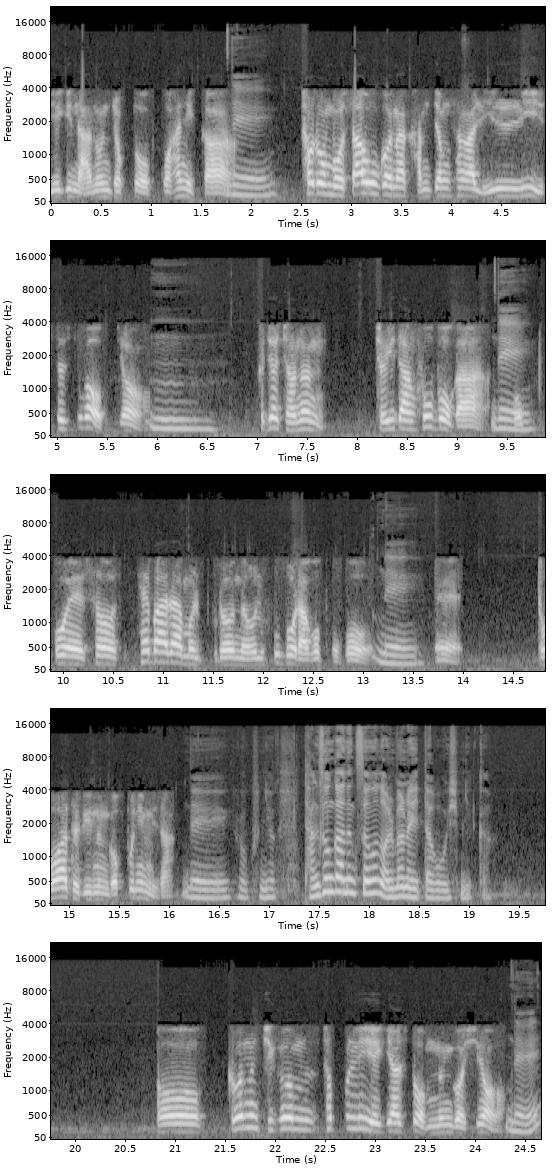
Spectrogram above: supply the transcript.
얘기 나눈 적도 없고 하니까 네. 서로 뭐 싸우거나 감정 상할 일이 있을 수가 없죠. 음, 그저 저는 저희 당 후보가 네. 목포에서 새바람을 불어넣을 후보라고 보고 네. 예, 도와드리는 것 뿐입니다. 네, 그렇군요. 당선 가능성은 얼마나 있다고 보십니까? 어, 그거는 지금 섣불리 얘기할 수 없는 것이요. 네.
